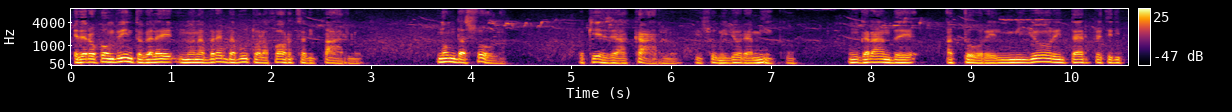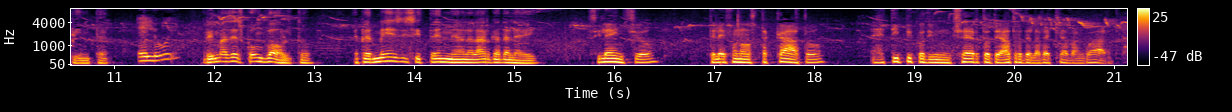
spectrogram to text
ed ero convinto che lei non avrebbe avuto la forza di farlo. Non da solo. Lo chiese a Carlo, il suo migliore amico, un grande attore, il migliore interprete di Pinter. E lui? Rimase sconvolto e per mesi si tenne alla larga da lei. Silenzio? Telefono staccato? È tipico di un certo teatro della vecchia avanguardia.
